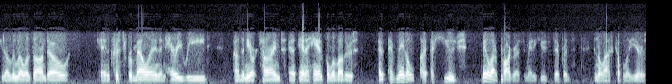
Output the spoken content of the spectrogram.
you know Lou Elizondo and Christopher Mellon and Harry Reid, uh, the New York Times, and, and a handful of others have, have made a, a, a huge made a lot of progress and made a huge difference in the last couple of years.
